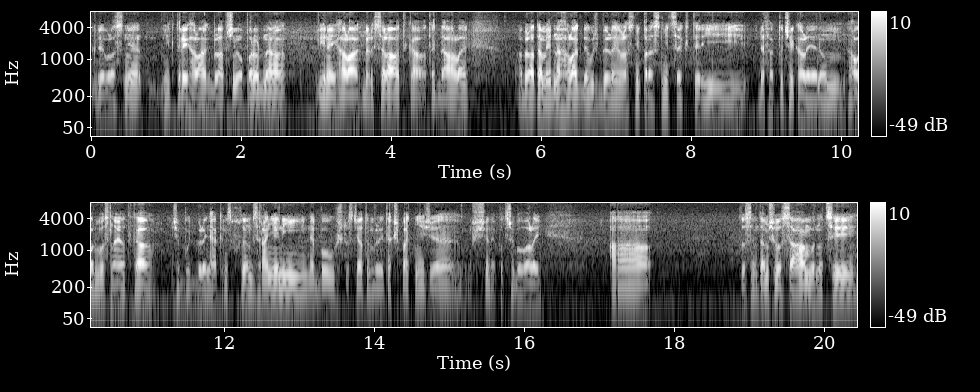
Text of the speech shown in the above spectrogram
kde vlastně v některých halách byla přímo porodna, v jiných halách byly selátka a tak dále. A byla tam jedna hala, kde už byly vlastně prasnice, které de facto čekali jenom na odvoz na jatka, že buď byli nějakým způsobem zraněný, nebo už prostě na tom byli tak špatně, že už je nepotřebovali. A to jsem tam šel sám v noci,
